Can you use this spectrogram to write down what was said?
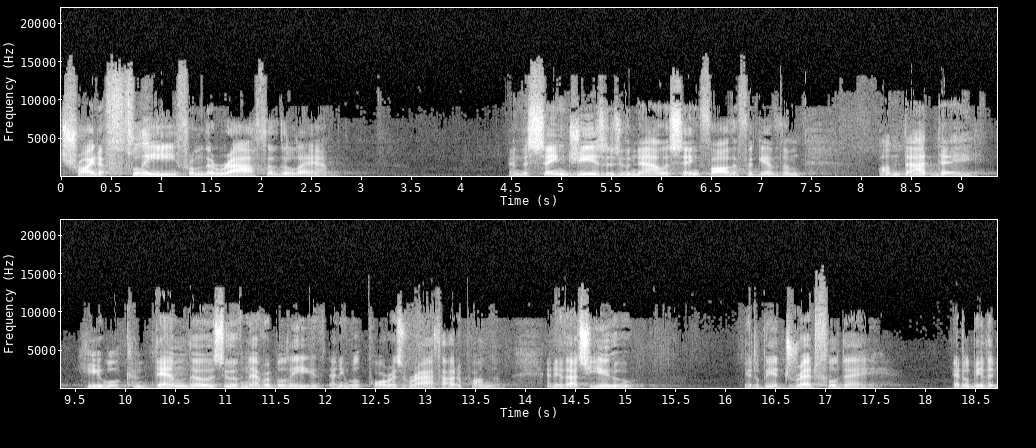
try to flee from the wrath of the Lamb. And the same Jesus who now is saying, Father, forgive them, on that day he will condemn those who have never believed and he will pour his wrath out upon them. And if that's you, it'll be a dreadful day. It'll be the,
